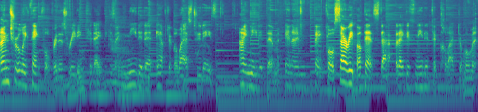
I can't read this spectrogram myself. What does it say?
I'm truly thankful for this reading today because I needed it after the last two days. I needed them and I'm thankful. Sorry about that stuff, but I just needed to collect a moment.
